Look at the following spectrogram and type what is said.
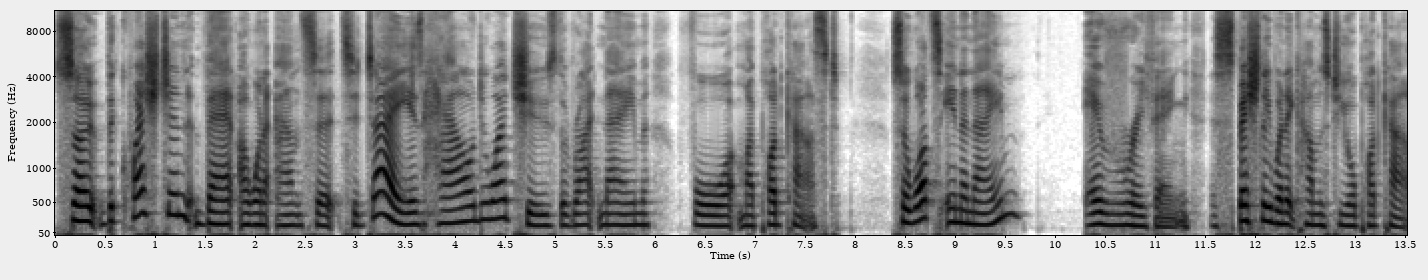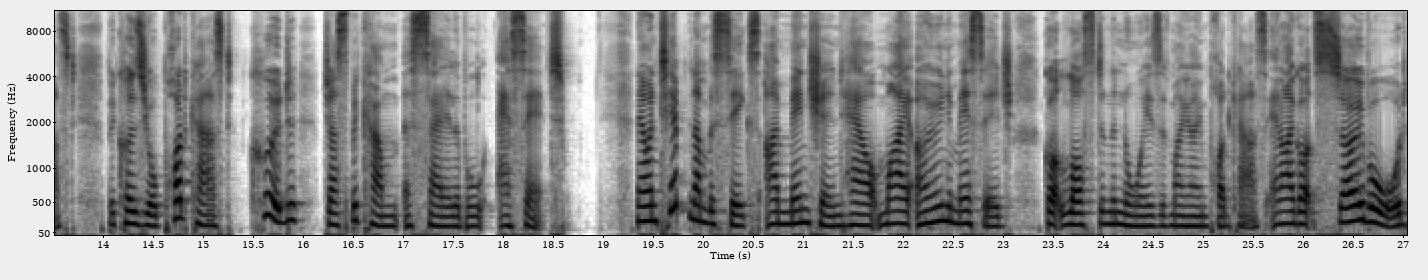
So, the question that I want to answer today is how do I choose the right name for my podcast? So, what's in a name? Everything, especially when it comes to your podcast, because your podcast could just become a saleable asset. Now, in tip number six, I mentioned how my own message got lost in the noise of my own podcast. And I got so bored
